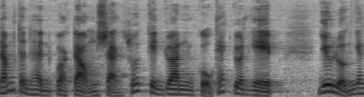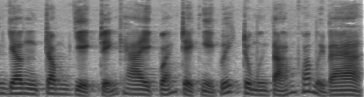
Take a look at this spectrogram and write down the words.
nắm tình hình hoạt động sản xuất kinh doanh của các doanh nghiệp, dư luận nhân dân trong việc triển khai quán triệt nghị quyết Trung ương 8 khóa 13,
